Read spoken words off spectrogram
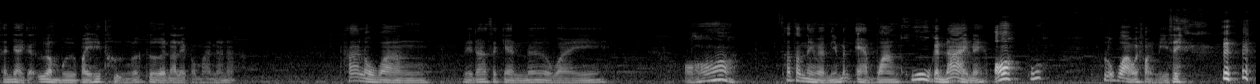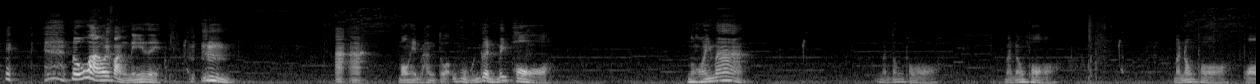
ฉันอยากจะเอื้อมมือไปให้ถึงแล้วเกินอะไรประมาณนั้นอะถ้าเราวาง เรดาร์สแกนเนอร์ไว้ อ๋อ ถ้าตำแหน่งแบบนี้มันแอบวางคู่กันได้ไหมอ๋อโอ้เราวางไว้ฝั่งนี้สิเราวางไว้ฝั่งนี้สิ อะอะมองเห็นพังตัว โอ้โห เงินไม่พอ น้อยมาก มันต้องพอ มันต้องพอ มันต้องพอ พอ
